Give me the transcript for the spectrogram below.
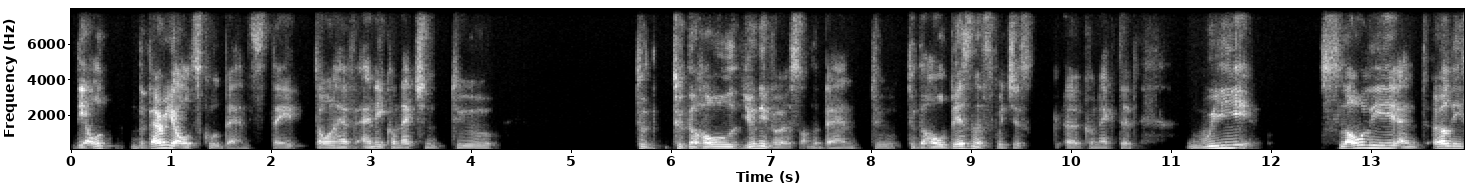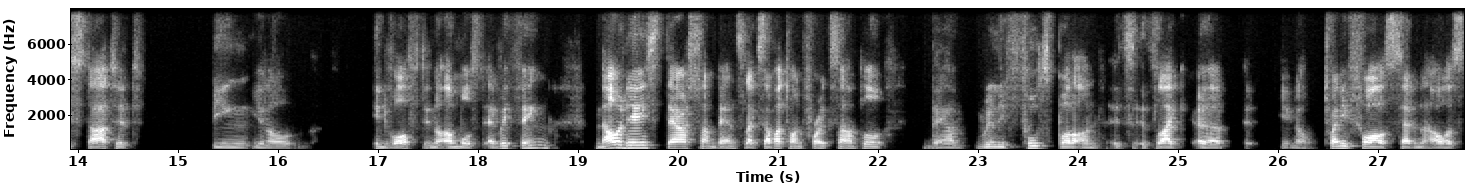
the old, the very old school bands. They don't have any connection to to to the whole universe of the band, to to the whole business which is uh, connected. We slowly and early started being, you know, involved in almost everything. Nowadays, there are some bands like Sabaton, for example. They are really full spot on. It's it's like uh, you know, twenty four seven hours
